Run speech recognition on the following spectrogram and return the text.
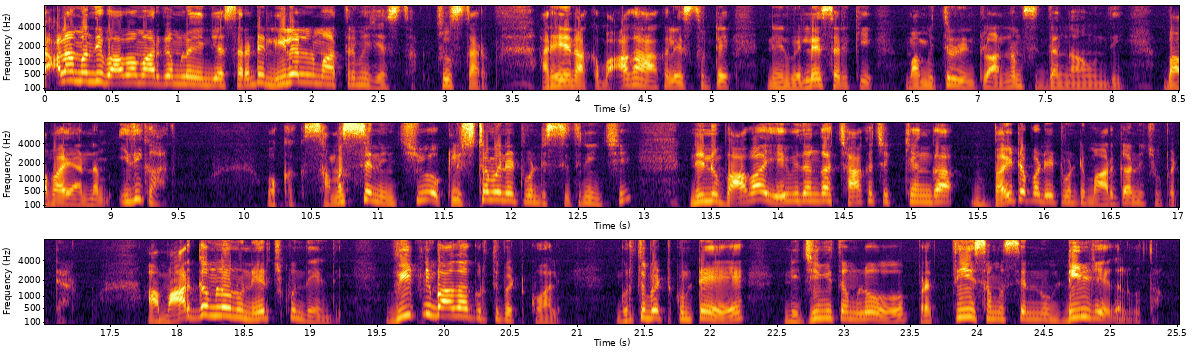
చాలామంది బాబా మార్గంలో ఏం చేస్తారంటే లీలలను మాత్రమే చేస్తారు చూస్తారు. అరే నాకు బాగా ఆకలిస్తుంటే నేను వెళ్ళేసరికి మా మిత్రుడి ఇంట్లో అన్నం సిద్ధంగా ఉంది బాబాయ్ అన్నం ఇది కాదు. ఒక సమస్య నుంచి ఒక క్లిష్టమైనటువంటి స్థితి నుంచి నిన్ను బాబా ఏ విధంగా చాకచక్యంగా బయటపడేటువంటి మార్గాన్ని చూపెట్టారు. ఆ మార్గంలో నువ్వు నేర్చుకుందేంది వీటిని బాగా గుర్తుపెట్టుకోవాలి. గుర్తుపెట్టుకుంటే నీ జీవితంలో ప్రతి సమస్యను నువ్వు డీల్ చేయగలుగుతావు.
